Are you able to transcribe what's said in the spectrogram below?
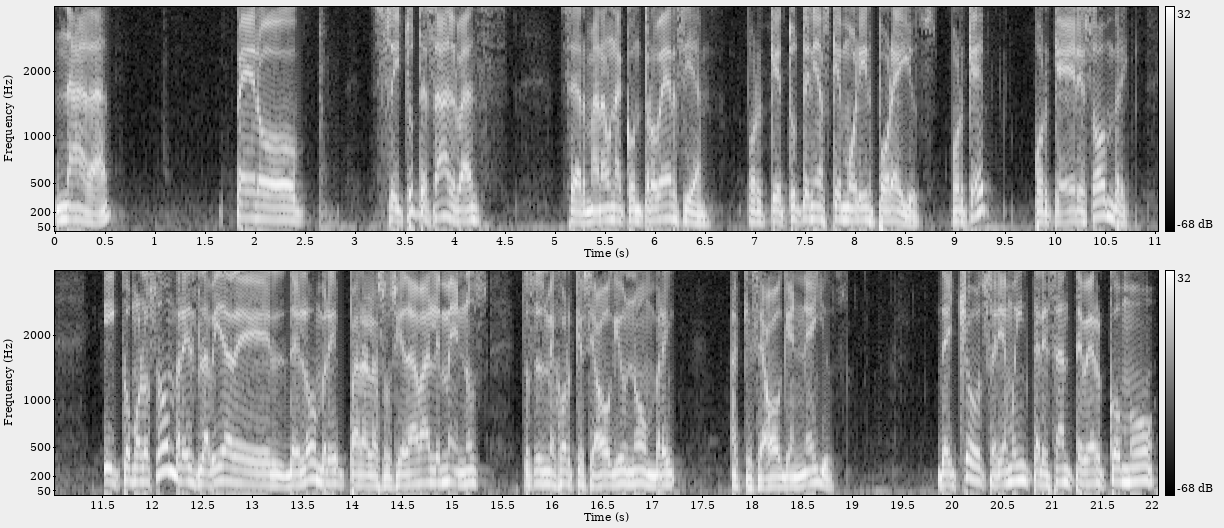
Nada. Pero si tú te salvas, se armará una controversia, porque tú tenías que morir por ellos. ¿Por qué? Porque eres hombre. Y como los hombres, la vida del, del hombre para la sociedad vale menos, entonces es mejor que se ahogue un hombre a que se ahoguen ellos. De hecho, sería muy interesante ver cómo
